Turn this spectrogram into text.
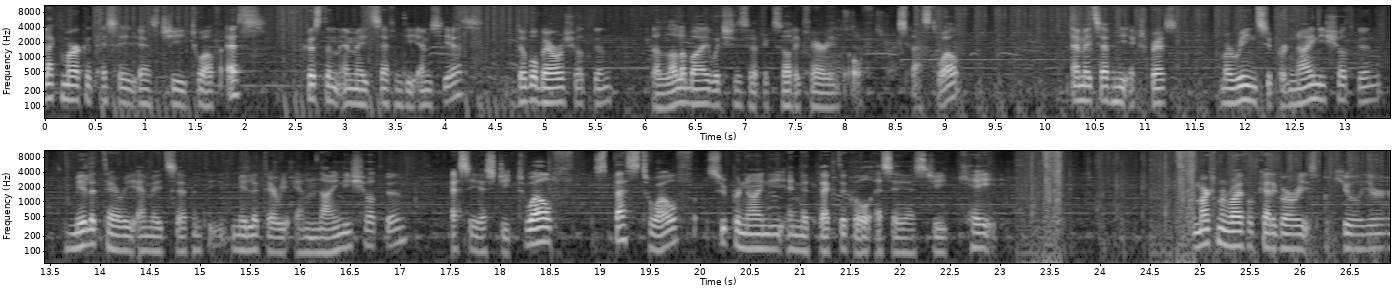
Black Market SASG-12S, Custom M870 MCS, Double Barrel Shotgun, the Lullaby, which is an exotic variant of SPAS-12, M870 Express, Marine Super 90 shotgun, military M870, military M90 shotgun, SASG 12, SPAS 12, Super 90 and the tactical SASG K. The marksman rifle category is peculiar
